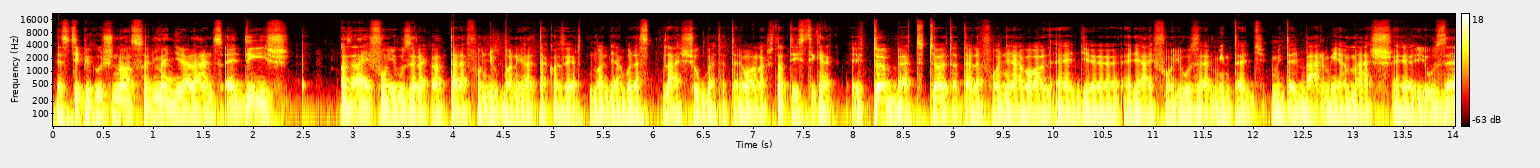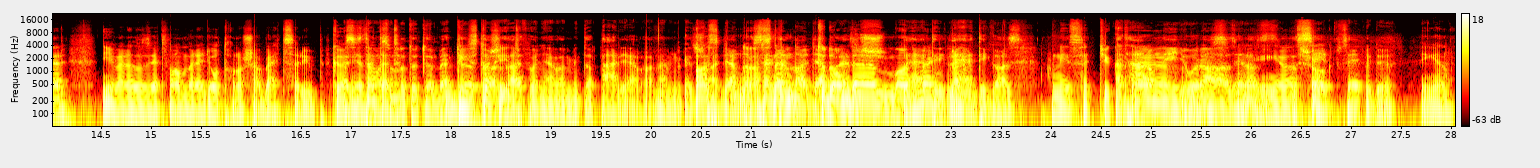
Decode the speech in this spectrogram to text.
ez tipikusan az, hogy mennyire lánc. Eddig is az iPhone userek a telefonjukban éltek, azért nagyjából ezt lássuk be, tehát erre vannak statisztikák, többet tölt a telefonjával egy, egy iPhone user, mint egy, mint egy bármilyen más user. Nyilván az azért van, mert egy otthonosabb, egyszerűbb környezetet azt mondod, hogy többet biztosít. az iPhone-jával, mint a párjával, nem ez azt, nagyjából. Na, azt nem nagyjából tudom, de lehet, meg, lehet igaz. Nézhetjük. Hát három-négy óra azért az, igen, az, az szép, szép idő. Igen.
